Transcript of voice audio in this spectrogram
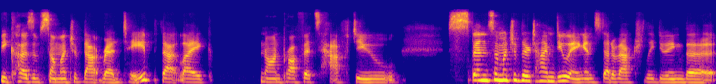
because of so much of that red tape that like nonprofits have to spend so much of their time doing instead of actually doing the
